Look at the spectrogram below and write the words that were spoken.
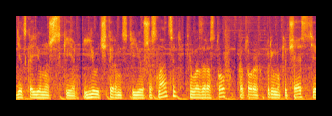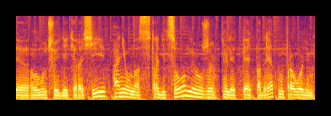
детско-юношеские Ю-14, Ю-16 возрастов, в которых примут участие лучшие дети России. Они у нас традиционные уже, лет пять подряд мы проводим.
